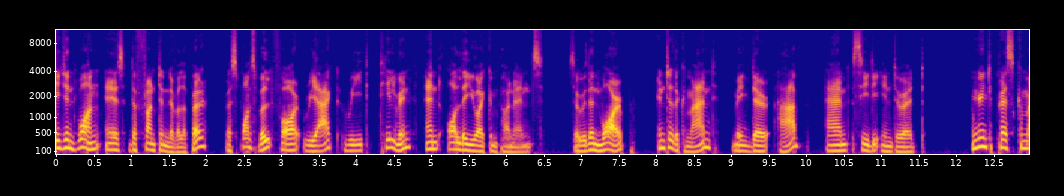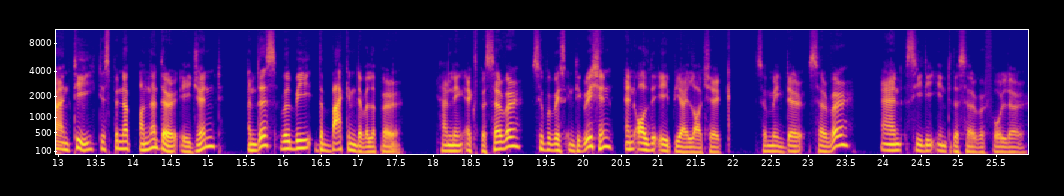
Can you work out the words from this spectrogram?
Agent 1 is the front-end developer, responsible for React, Vite, Tailwind, and all the UI components. So within Warp, enter the command, mkdir app, and cd into it. I'm going to press Command T to spin up another agent, and this will be the backend developer, handling Express Server, Supabase integration, and all the API logic. So mkdir server and cd into the server folder.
